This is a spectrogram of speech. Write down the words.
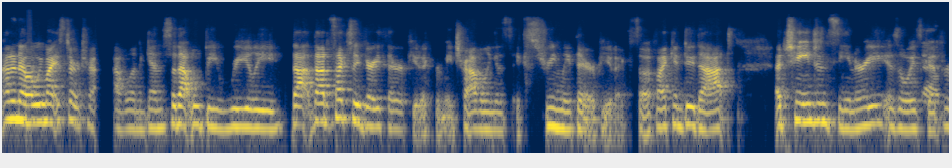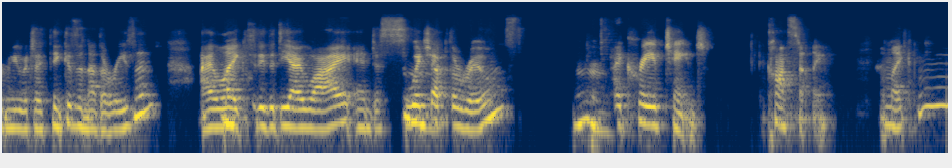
I don't know, we might start traveling again. So that will be really that that's actually very therapeutic for me. Traveling is extremely therapeutic. So if I can do that, a change in scenery is always Yeah. good for me, which I think is another reason I like to do the DIY and just switch up the rooms. Mm. I crave change constantly. I'm like, mm,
